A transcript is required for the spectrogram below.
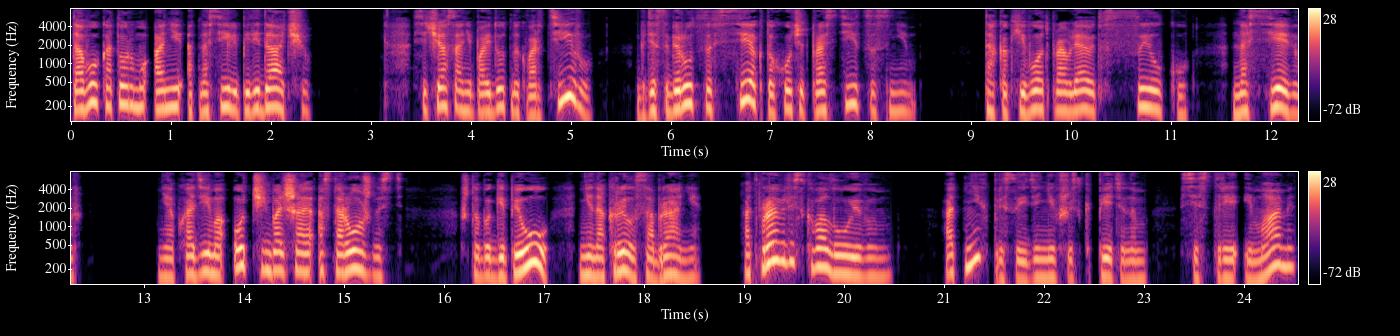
того, которому они относили передачу. Сейчас они пойдут на квартиру, где соберутся все, кто хочет проститься с ним, так как его отправляют в ссылку на север. Необходима очень большая осторожность, чтобы ГПУ не накрыло собрание. Отправились к Валуевым, от них, присоединившись к Петиным сестре и маме,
